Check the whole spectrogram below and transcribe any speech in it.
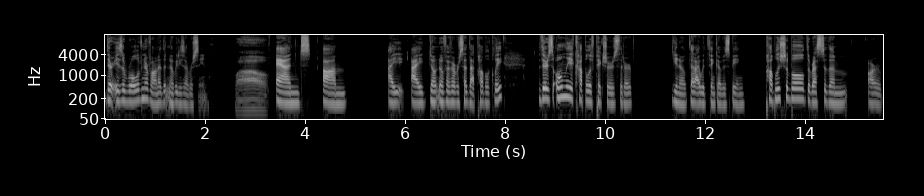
there is a role of nirvana that nobody's ever seen wow. and um i i don't know if i've ever said that publicly. There's only a couple of pictures that are you know that i would think of as being publishable. The rest of them are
